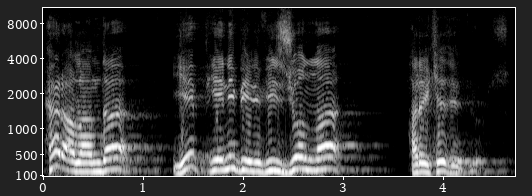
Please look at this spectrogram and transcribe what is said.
her alanda yepyeni bir vizyonla hareket ediyoruz.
